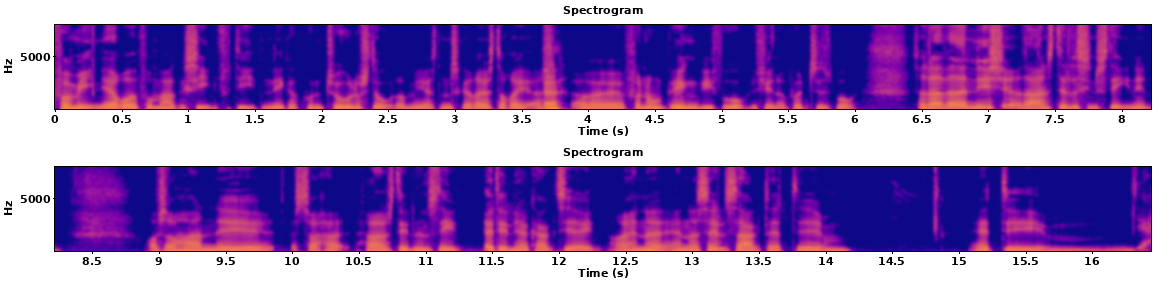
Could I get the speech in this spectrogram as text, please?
formentlig er råd på magasin, fordi den ikke har kunnet tåle at stå der mere. Så den skal restaureres Ja. og, øh, for nogle penge, vi forhåbentlig finder på et tidspunkt. Så der har været en niche, og der har han stillet sin sten ind. Og så har han, øh, så har, har han stillet en sten af den her karakter ind. Og han har, han har selv sagt, at, øh, at øh, ja,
